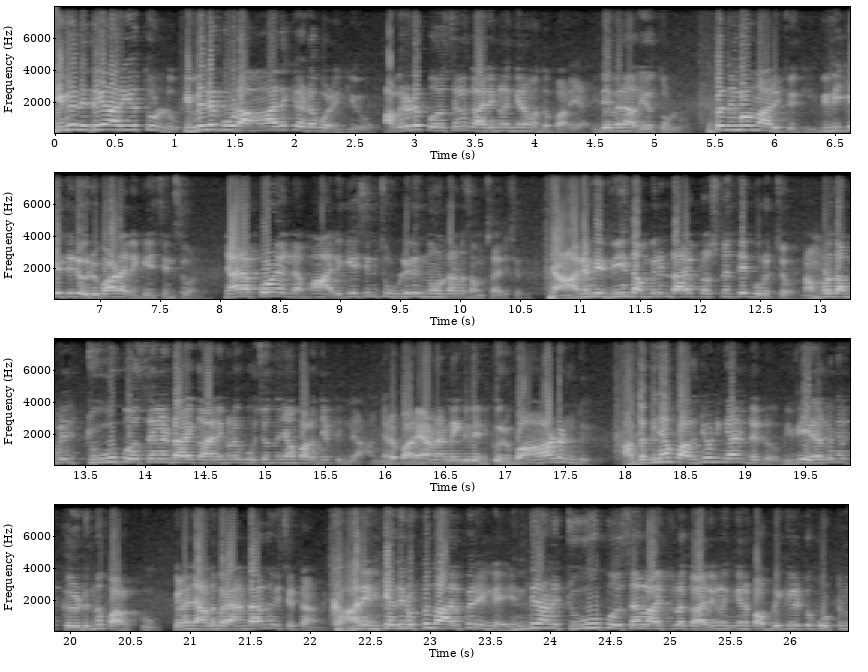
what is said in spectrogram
ഇവൻ ഇതേ അറിയത്തുള്ളൂ. ഇവന്റെ കൂടെ ആരൊക്കെ ഇടപഴകിയോ അവരുടെ പേഴ്സണൽ കാര്യങ്ങൾ ഇങ്ങനെ വന്ന് പറയാം. ഇത് ഇവൻ അറിയത്തുള്ളൂ. ഇപ്പൊ നിങ്ങളൊന്ന് ആലോചിച്ച് നോക്കി. വിവിക്കെതിരെ ഒരുപാട് അലിഗേഷൻസ് വന്നു. ഞാൻ അപ്പോഴല്ല ആ അലിഗേഷൻസ് ഉള്ളിൽ നിന്നുകൊണ്ടാണ് സംസാരിച്ചത്. ഞാനും വിവിയും തമ്മിലുണ്ടായ പ്രശ്നത്തെ കുറിച്ചോ നമ്മൾ തമ്മിൽ ടു പേഴ്സണൽ ഉണ്ടായ കാര്യങ്ങളെ കുറിച്ചൊന്നും ഞാൻ പറഞ്ഞിട്ടില്ല. അങ്ങനെ പറയാനാണെങ്കിൽ എനിക്ക് ഒരുപാടുണ്ട്. അതൊക്കെ ഞാൻ പറഞ്ഞുകൊണ്ടിരിക്കാനുണ്ടല്ലോ. വിവി എയറിൽ ഇങ്ങനെ കെടുന്ന് പറക്കും. പിന്നെ ഞാൻ അത് വേണ്ടാന്ന് വെച്ചിട്ടാണ്. കാരണം എനിക്ക് അതിനൊട്ടും താല്പര്യമില്ല. എന്തിനാണ് ടു പേഴ്സണൽ ആയിട്ടുള്ള കാര്യങ്ങൾ ഇങ്ങനെ പബ്ലിക്കിലിട്ട് കൂട്ടുന്നത്?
